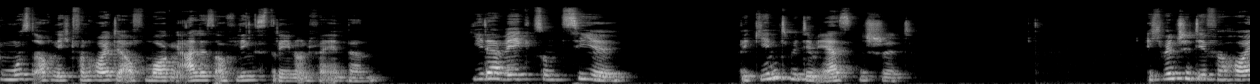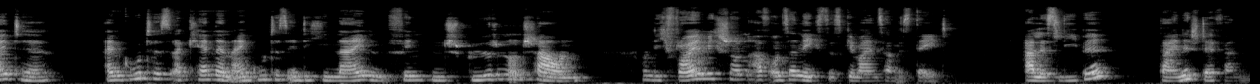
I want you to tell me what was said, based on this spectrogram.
Du musst auch nicht von heute auf morgen alles auf links drehen und verändern. Jeder Weg zum Ziel beginnt mit dem ersten Schritt. Ich wünsche dir für heute ein gutes Erkennen, ein gutes in dich hineinfinden, spüren und schauen. Und ich freue mich schon auf unser nächstes gemeinsames Date. Alles Liebe, deine Stefanie.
